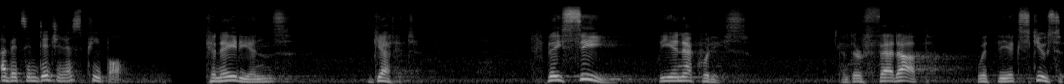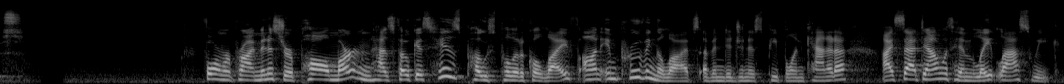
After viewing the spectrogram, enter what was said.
of its Indigenous people. Canadians get it. They see the inequities, and they're fed up with the excuses. Former Prime Minister Paul Martin has focused his post political life on improving the lives of Indigenous people in Canada. I sat down with him late last week.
